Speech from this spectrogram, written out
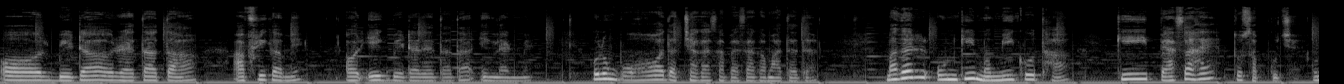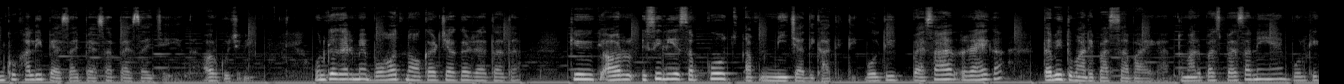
और बेटा रहता था अफ्रीका में और एक बेटा रहता था इंग्लैंड में। वो लोग बहुत अच्छा खासा पैसा कमाता था। मगर उनकी मम्मी को था कि पैसा है तो सब कुछ है। उनको खाली पैसा ही पैसा पैसा ही चाहिए था और कुछ नहीं। उनके घर में बहुत नौकर चाकर रहता था, क्योंकि और इसीलिए सबको अपनी नीचा दिखाती थी। बोलती, पैसा रहेगा, तभी तुम्हारे पास सब आएगा। तुम्हारे पास पैसा नहीं है, बोल के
